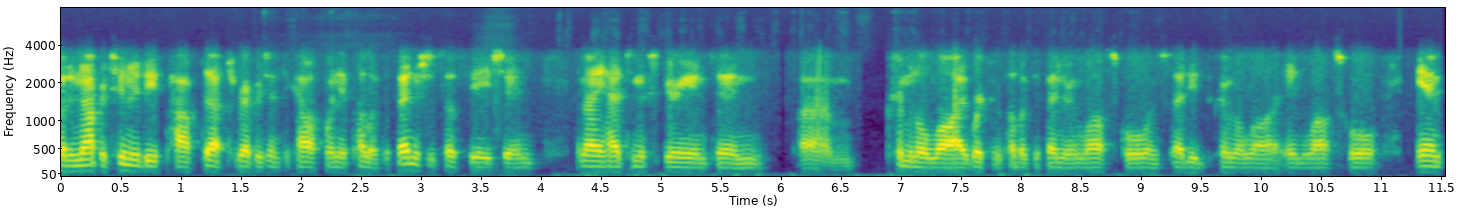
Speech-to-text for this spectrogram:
but an opportunity popped up to represent the California Public Defenders Association, and I had some experience in um, criminal law. I worked for the public defender in law school and studied criminal law in law school. And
